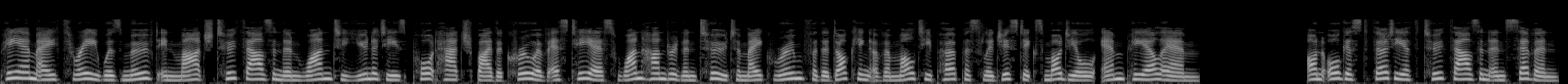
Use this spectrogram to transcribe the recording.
PMA-3 was moved in March 2001 to Unity's port hatch by the crew of STS-102 to make room for the docking of a Multi-Purpose Logistics Module MPLM. On August 30, 2007,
